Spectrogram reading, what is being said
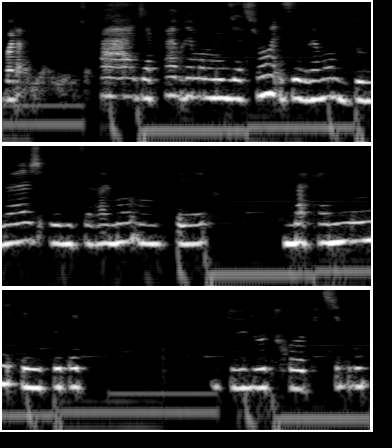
voilà, il n'y a, pas, a pas vraiment de médiation et c'est vraiment dommage. Et littéralement, on devait être ma famille et peut-être deux autres petits groupes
